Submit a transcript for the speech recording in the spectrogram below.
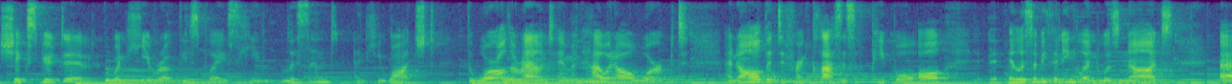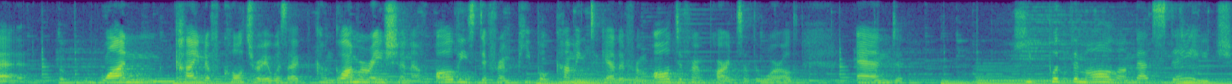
Shakespeare did when he wrote these plays. He listened and he watched the world around him and how it all worked and all the different classes of people. All Elizabethan England was not uh, one kind of culture. It was a conglomeration of all these different people coming together from all different parts of the world. And he put them all on that stage.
